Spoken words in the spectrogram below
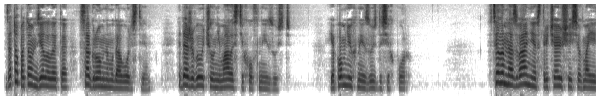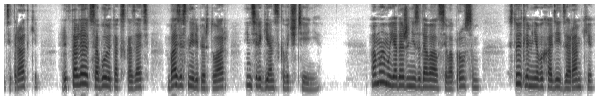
зато потом делал это с огромным удовольствием и даже выучил немало стихов наизусть. Я помню их наизусть до сих пор. В целом названия, встречающиеся в моей тетрадке, представляют собой, так сказать, базисный репертуар интеллигентского чтения. По-моему, я даже не задавался вопросом, стоит ли мне выходить за рамки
